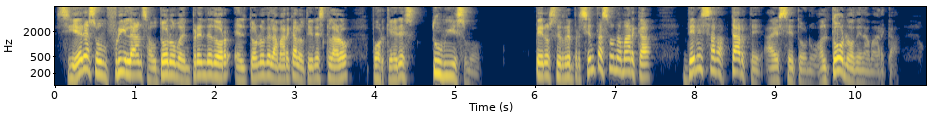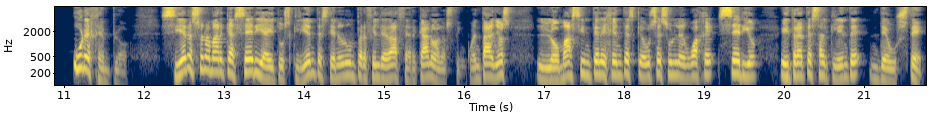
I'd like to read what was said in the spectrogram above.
si eres un freelance, autónomo, emprendedor, el tono de la marca lo tienes claro porque eres tú mismo. Pero si representas a una marca, debes adaptarte a ese tono, al tono de la marca. Un ejemplo, si eres una marca seria y tus clientes tienen un perfil de edad cercano a los 50 años, lo más inteligente es que uses un lenguaje serio y trates al cliente de usted.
